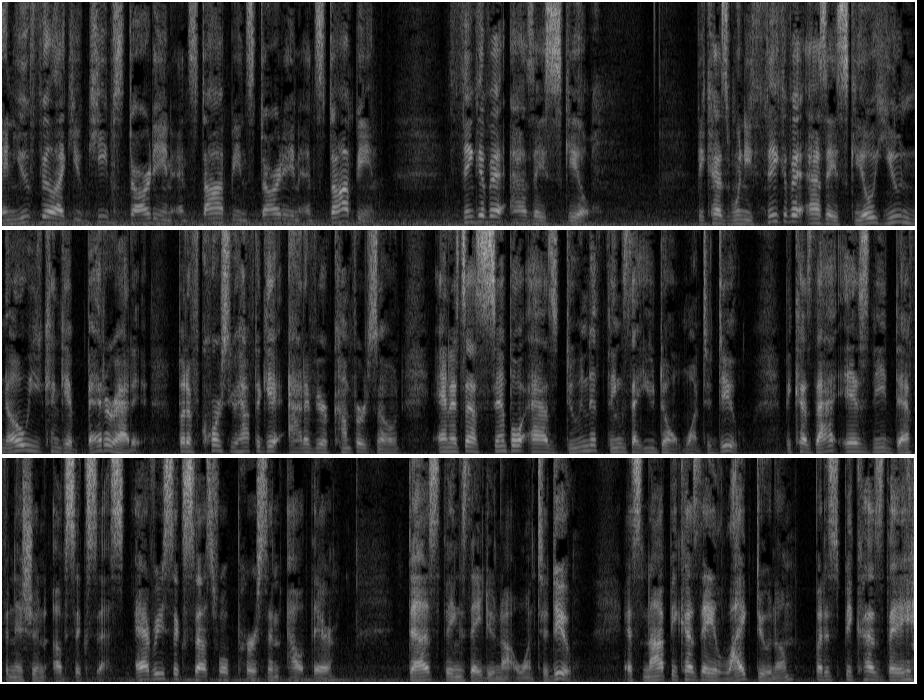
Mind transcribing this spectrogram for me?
and you feel like you keep starting and stopping, starting and stopping, think of it as a skill because when you think of it as a skill, you know you can get better at it. But of course, you have to get out of your comfort zone. And it's as simple as doing the things that you don't want to do, because that is the definition of success. Every successful person out there does things they do not want to do. It's not because they like doing them, but it's because they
